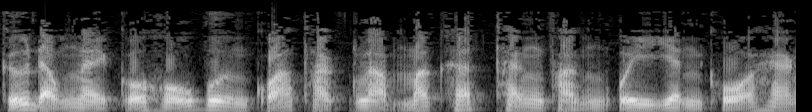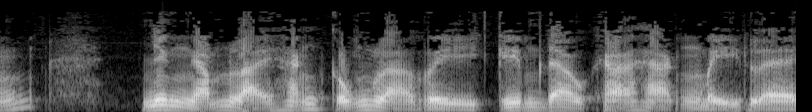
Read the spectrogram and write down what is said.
Cử động này của hổ vương quả thật làm mất hết thân phận uy danh của hắn. Nhưng ngẫm lại hắn cũng là vì kim đao khả hạng mỹ lệ,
